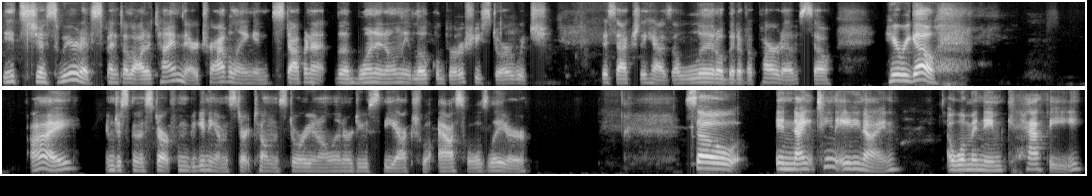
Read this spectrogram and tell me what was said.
it's just weird. I've spent a lot of time there traveling and stopping at the one and only local grocery store, which this actually has a little bit of a part of. So here we go. I am just going to start from the beginning. I'm going to start telling the story and I'll introduce the actual assholes later. So in 1989, a woman named Kathy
